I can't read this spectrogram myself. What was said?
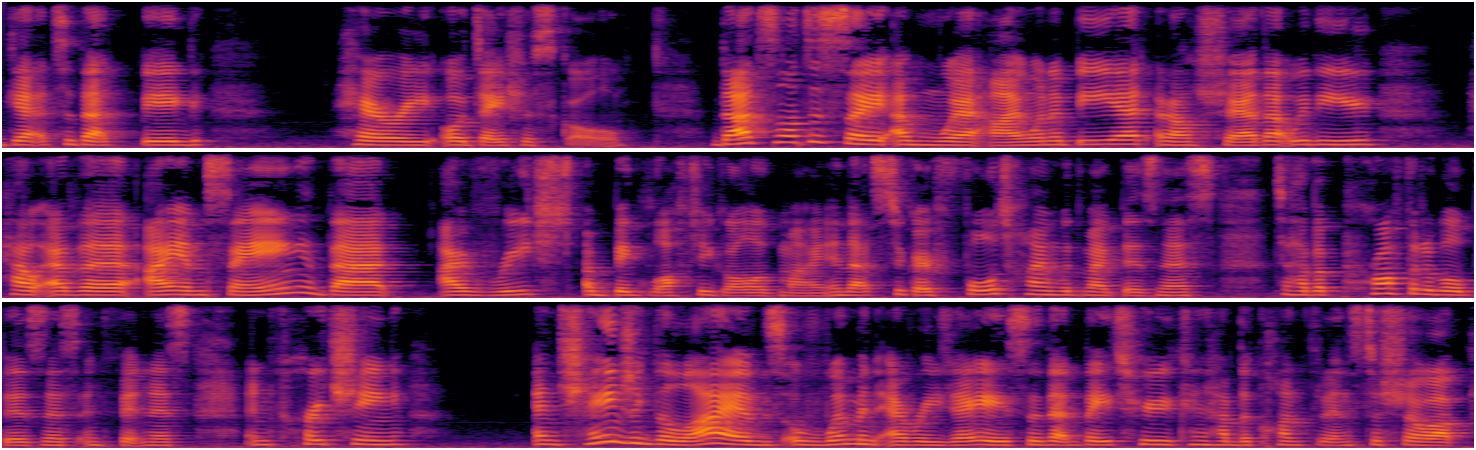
get to that big, hairy, audacious goal. That's not to say I'm where I want to be yet, and I'll share that with you. However, I am saying that I've reached a big lofty goal of mine, and that's to go full time with my business, to have a profitable business in fitness and coaching and changing the lives of women every day so that they too can have the confidence to show up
